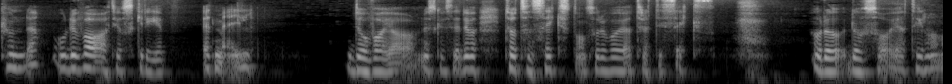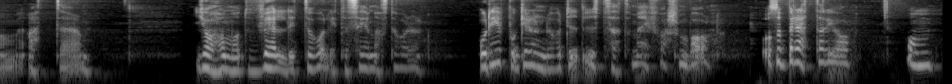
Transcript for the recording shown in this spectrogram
kunde och det var att jag skrev ett mejl. Då var jag, nu ska vi se, det var 2016 så då var jag 36. Och då, då sa jag till honom att eh, jag har mått väldigt dåligt de senaste åren. Och det är på grund av vad du utsatte mig för som barn. Och så berättade jag om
